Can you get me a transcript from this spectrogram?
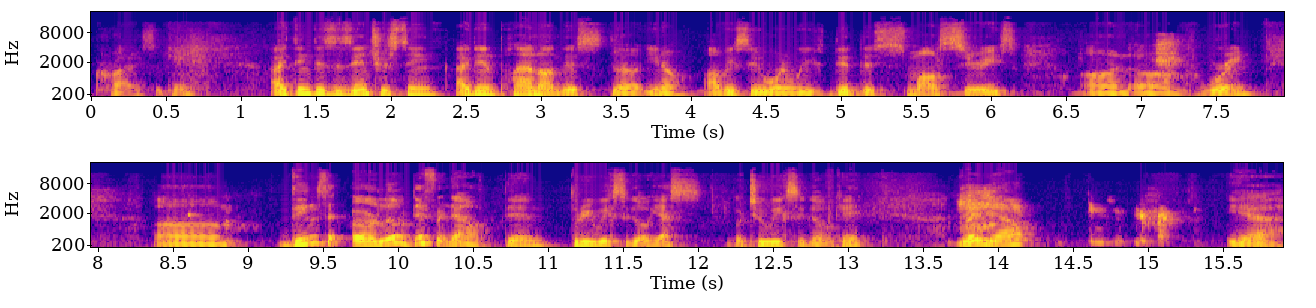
Christ. Okay, I think this is interesting. I didn't plan on this. The you know obviously when we did this small series on um, worrying, um, things are a little different now than three weeks ago. Yes, or two weeks ago. Okay, right now Things are different. yeah.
